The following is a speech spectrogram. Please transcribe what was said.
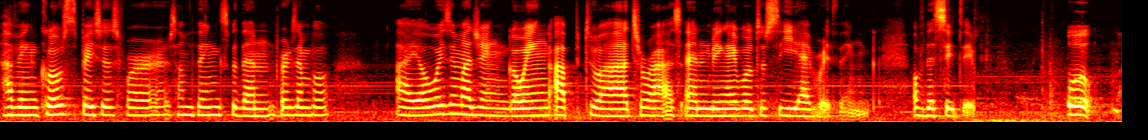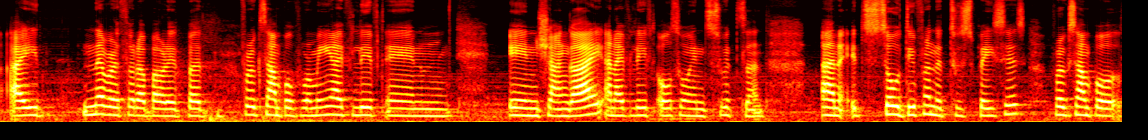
having closed spaces for some things, but then, for example, I always imagine going up to a terrace and being able to see everything of the city. Well, I never thought about it, but for example, for me, I've lived in in Shanghai and I've lived also in Switzerland, and it's so different the two spaces. For example,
